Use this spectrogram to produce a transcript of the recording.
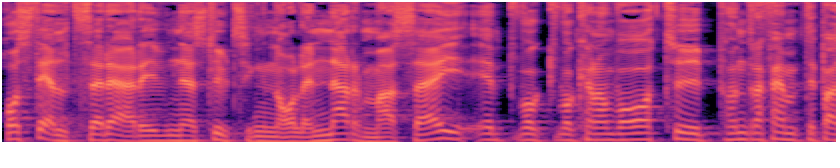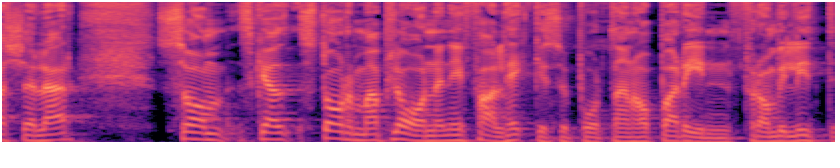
har ställt sig där när slutsignalen närmar sig. Vad, vad kan de vara? Typ 150 personer som ska storma planen ifall Häckensupportrarna hoppar in för de vill, inte,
